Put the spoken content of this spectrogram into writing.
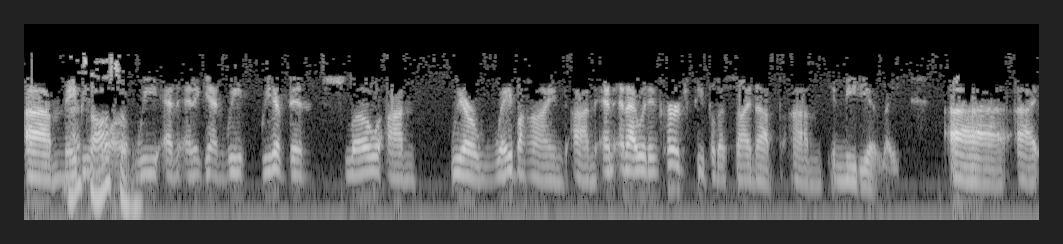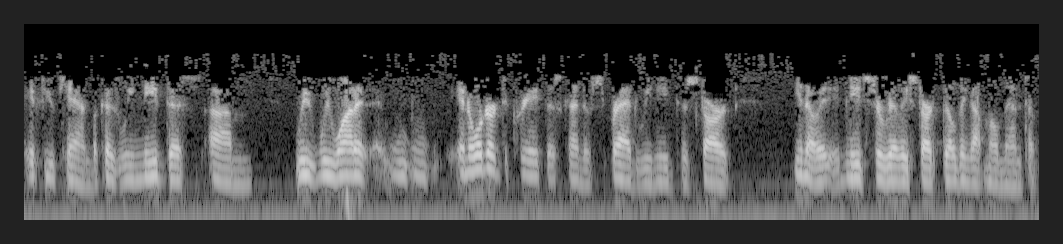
um, maybe That's more. awesome. We and, and again, we we have been slow on. We are way behind on, and, and I would encourage people to sign up um, immediately uh, uh, if you can, because we need this. Um, we we want w- in order to create this kind of spread. We need to start. You know, it, it needs to really start building up momentum.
